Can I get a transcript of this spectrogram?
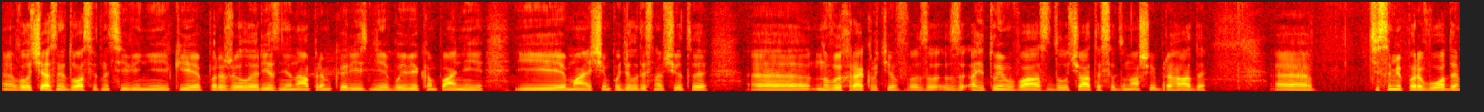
е, величезний досвід на цій війні, які пережили різні напрямки, різні бойові кампанії і мають чим поділитись, навчити е, нових рекрутів. Агітуємо вас долучатися до нашої бригади. Е, Ті самі переводи.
